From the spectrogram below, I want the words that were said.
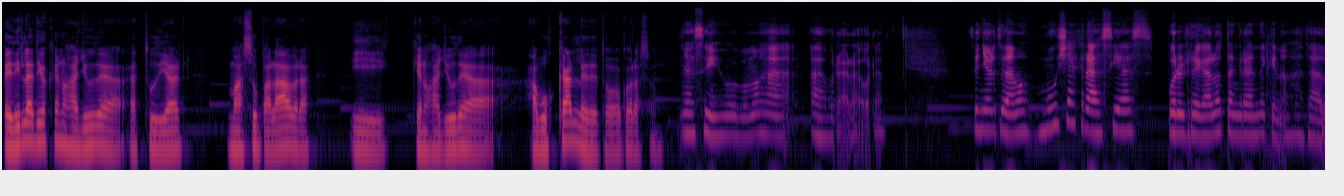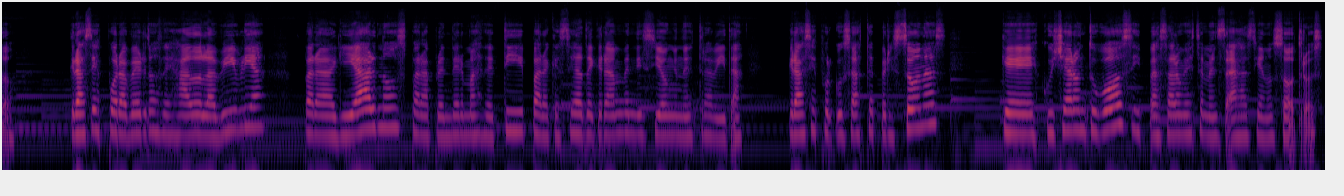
pedirle a Dios que nos ayude a, estudiar más su palabra y que nos ayude a, buscarle de todo corazón. Así, pues vamos a, orar ahora. Señor, te damos muchas gracias por el regalo tan grande que nos has dado. Gracias por habernos dejado la Biblia para guiarnos, para aprender más de ti, para que sea de gran bendición en nuestra vida. Gracias porque usaste personas que escucharon tu voz y pasaron este mensaje hacia nosotros.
